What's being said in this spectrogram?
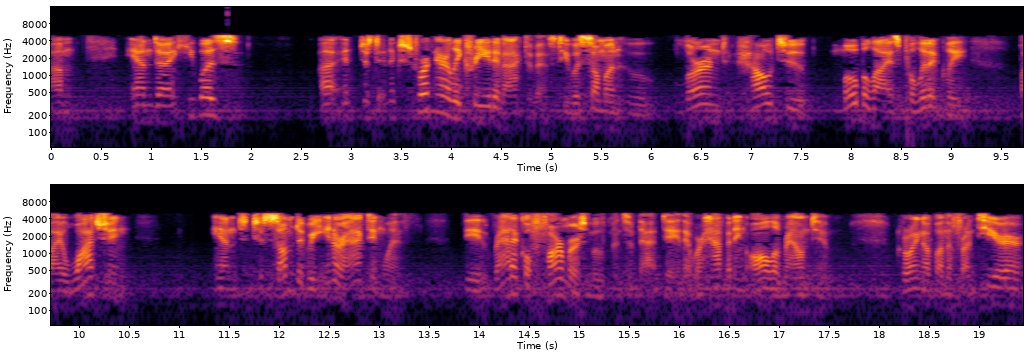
Um, and uh, he was uh, just an extraordinarily creative activist. He was someone who learned how to mobilize politically by watching and to some degree interacting with the radical farmers movements of that day that were happening all around him. Growing up on the frontier,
